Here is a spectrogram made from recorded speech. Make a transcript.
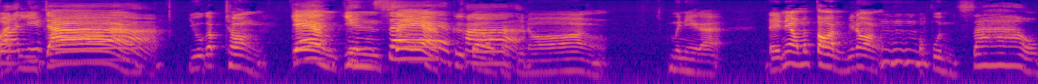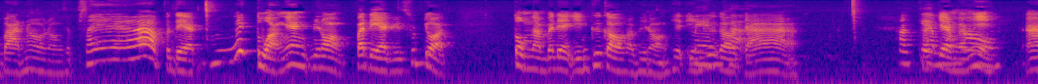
วัสดีจ้า อยู่กับช่องแก้มกินแซ่บคือเก่าค่ะพี่น้องมื้อนี้ก็ได้แนวมันตอนพี่น้องขอบปุ่นเศร้าวบ้านเฮาน้องแซ่บๆปลาแดกเฮ้ยตวงแง่งพี่น้องปลาแดกนี่สุดยอดต้มน้ำปลาแดกเองคือเก่าค่ะพี่น้องเฮ็ดเองคือเก่าจ้าผักแก้แก้มมแก้มกับนี่อะ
